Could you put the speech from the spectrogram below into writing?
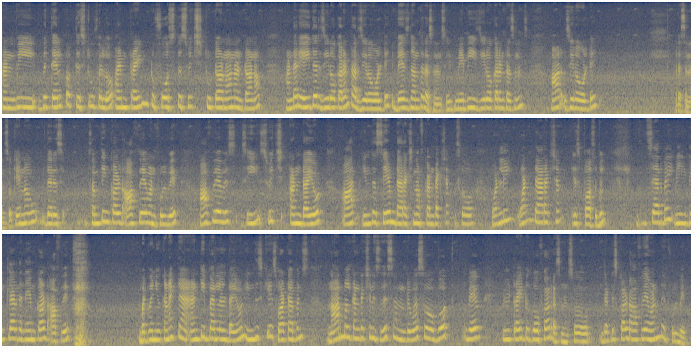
And we with the help of this two fellow I am trying to force the switch to turn on and turn off under either zero current or zero voltage based on the resonance. It may be zero current resonance or zero voltage resonance. Okay now there is something called half wave and full wave. Half wave is see switch and diode are in the same direction of conduction. So only one direction is possible. Thereby we declare the name called half wave. But when you connect an anti-parallel diode in this case what happens normal conduction is this and reverse so both wave we try to go for resonance. So that is called half wave and full wave.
